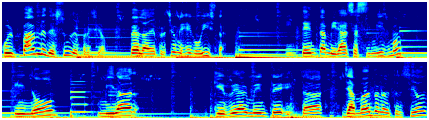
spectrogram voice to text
culpable de su depresión, pero la depresión es egoísta. Intenta mirarse a sí mismo y no mirar que realmente está llamando la atención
